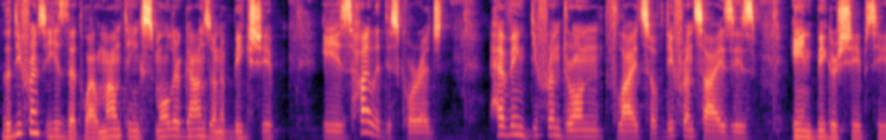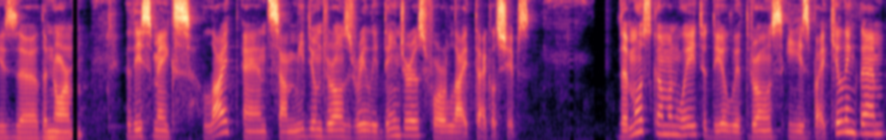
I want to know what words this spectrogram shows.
The difference is that while mounting smaller guns on a big ship is highly discouraged, having different drone flights of different sizes in bigger ships is uh, the norm. This makes light and some medium drones really dangerous for light tackle ships. The most common way to deal with drones is by killing them,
